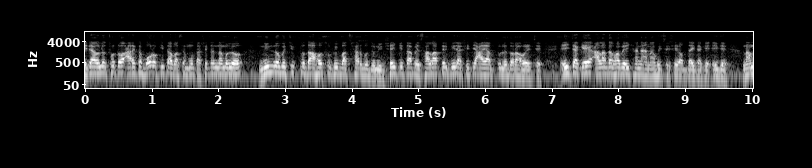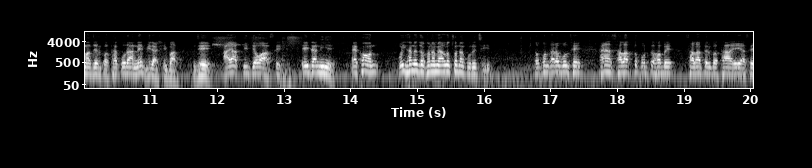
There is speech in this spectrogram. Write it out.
এটা হলো ছোট আরেকটা বড় কিতাব আছে মোটা সেটার নাম হলো নিম্নবিচিত্ত দাহ সুফিবাদ সার্বজনীন। সেই কিতাবে সালাতের বিরাশিটি আয়াত তুলে ধরা হয়েছে। এইটাকে আলাদাভাবে এইখানে আনা হয়েছে সেই অধ্যায়টাকে। এই যে নামাজের কথা কোরআনে বিরাশি বার যে আয়াতটি দেওয়া আছে এইটা নিয়ে। এখন ওইখানে যখন আমি আলোচনা করেছি তখন তারা বলছে হ্যাঁ সালাদ তো পড়তে হবে সালাতের কথা এই আছে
